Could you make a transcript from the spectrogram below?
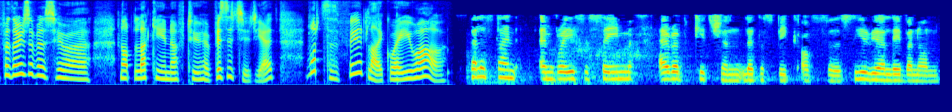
For those of us who are not lucky enough to have visited yet, what's the food like where you are? Palestine embrace the same Arab kitchen, let us speak of uh, Syria, Lebanon,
